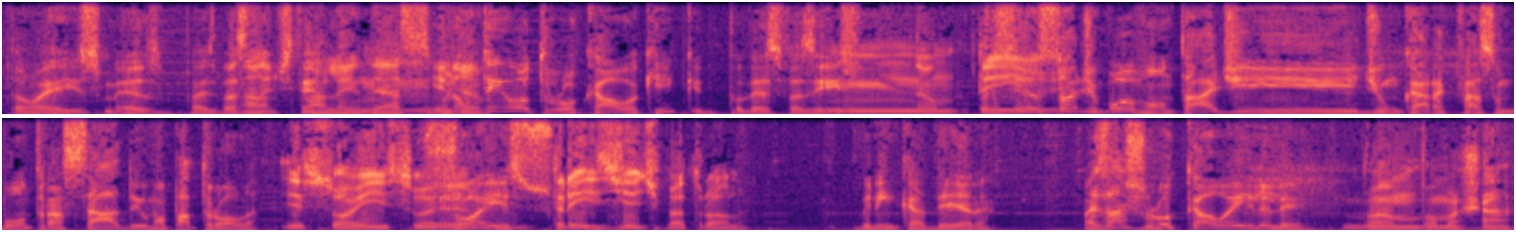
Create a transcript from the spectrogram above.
então é isso mesmo, faz bastante Ah, tempo. além dessa, E não tem outro local aqui que pudesse fazer isso? Hum, não tem. Precisa só de boa vontade de um cara que faça um bom traçado e uma patrola. É só isso. é, Só isso. Três dias de patrola. Brincadeira. Mas acha o local aí, Lele. Vamos, vamos achar.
